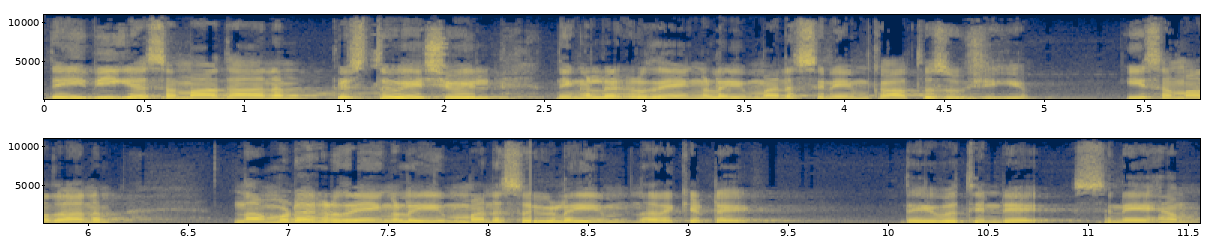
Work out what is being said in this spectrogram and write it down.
ദൈവിക സമാധാനം ക്രിസ്തു യേശുവിൽ നിങ്ങളുടെ ഹൃദയങ്ങളെയും മനസ്സിനെയും കാത്തു സൂക്ഷിക്കും. ഈ സമാധാനം നമ്മുടെ ഹൃദയങ്ങളെയും മനസ്സുകളെയും നിറയ്ക്കട്ടെ. ദൈവത്തിന്റെ സ്നേഹം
